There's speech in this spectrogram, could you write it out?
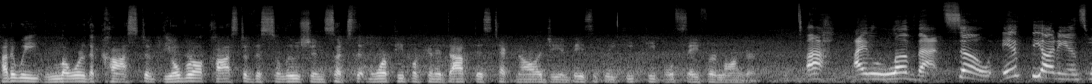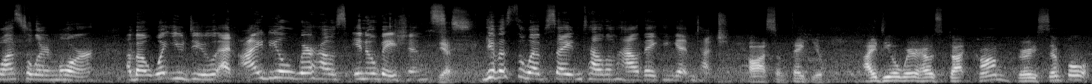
How do we lower the cost of the overall cost of the solution such that more people can adopt this technology and basically keep people safer longer? Ah, I love that. So, if the audience wants to learn more about what you do at Ideal Warehouse Innovations, Yes. give us the website and tell them how they can get in touch. Awesome, thank you. Idealwarehouse.com, very simple.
